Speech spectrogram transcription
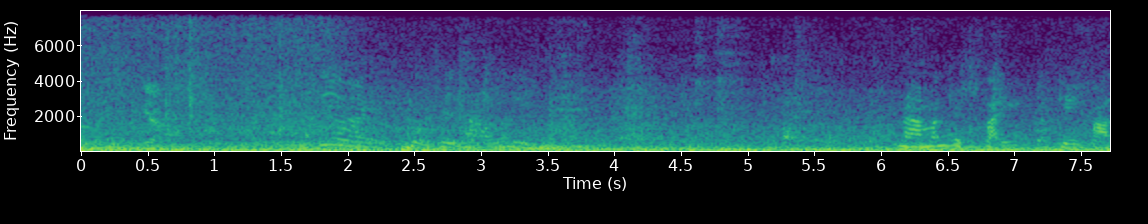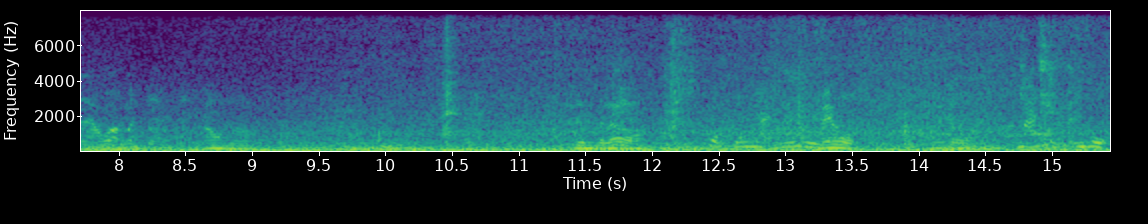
อะไรทุกอย่างนี่อะไรอะขวดเชยเท้ามะลินะน้ำมันหกใส่กางเกงปลาแล้วอะเมื่อกี้เอ้าเนอะซึมไปแล้วเหรอหกตรงไหนไม่รู้ไม่หกไม่โดนมาเห็นมันหก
